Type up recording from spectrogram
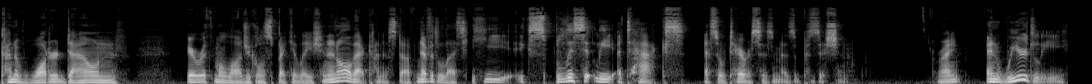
kind of watered down arithmological speculation and all that kind of stuff. Nevertheless, he explicitly attacks esotericism as a position, right? And weirdly,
